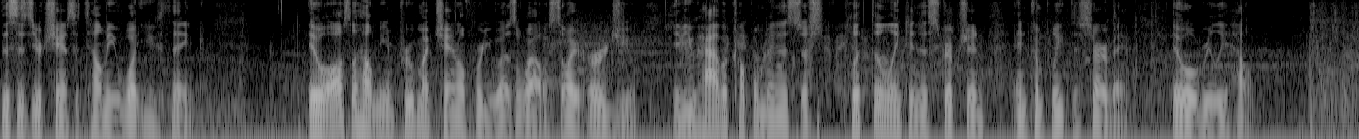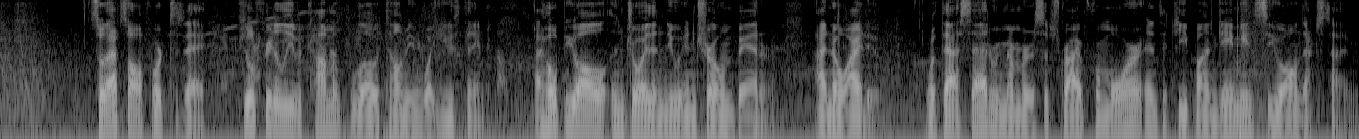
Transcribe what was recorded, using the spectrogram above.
This is your chance to tell me what you think. It will also help me improve my channel for you as well, so I urge you, if you have a couple minutes, just click the link in the description and complete the survey. It will really help. So that's all for today. Feel free to leave a comment below telling me what you think. I hope you all enjoy the new intro and banner. I know I do. With that said, remember to subscribe for more and to keep on gaming. See you all next time.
